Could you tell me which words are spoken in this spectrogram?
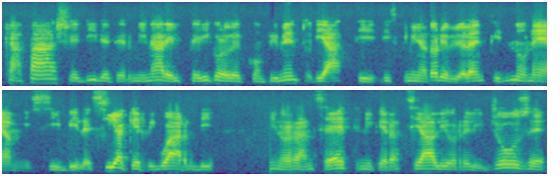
capace di determinare il pericolo del compimento di atti discriminatori o violenti non è ammissibile, sia che riguardi minoranze etniche, razziali o religiose,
